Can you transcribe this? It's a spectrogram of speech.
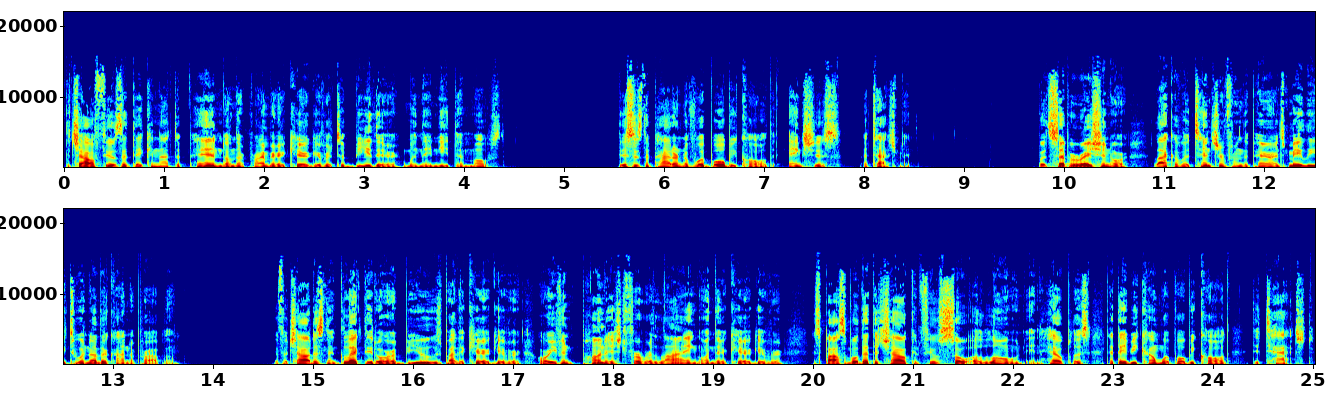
The child feels that they cannot depend on their primary caregiver to be there when they need them most. This is the pattern of what Bowlby called anxious attachment. But separation or lack of attention from the parents may lead to another kind of problem. If a child is neglected or abused by the caregiver, or even punished for relying on their caregiver, it's possible that the child could feel so alone and helpless that they become what Bowlby called detached.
